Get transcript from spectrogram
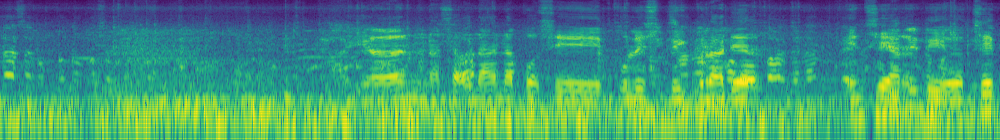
Nung buto kasi? Ayan, nasa unahan na po si Police Big Brother NCRP Chief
